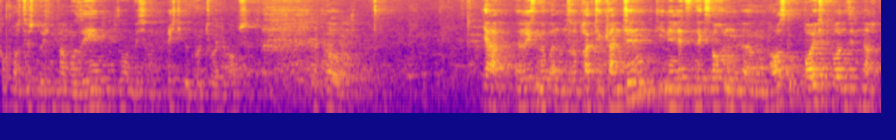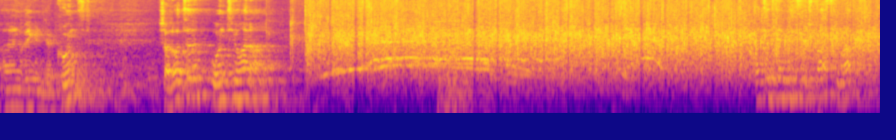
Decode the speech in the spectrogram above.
guckt noch zwischendurch ein paar Museen, so ein bisschen richtige Kultur in der Hauptstadt. So. Ja, Riesenlob an unsere Praktikantin, die in den letzten sechs Wochen ähm, ausgebeutet worden sind nach allen Regeln der Kunst. Charlotte und Johanna. Hat es euch ein bisschen Spaß gemacht?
